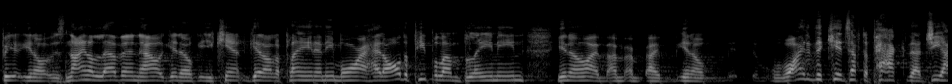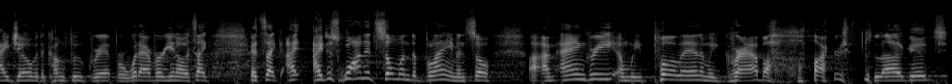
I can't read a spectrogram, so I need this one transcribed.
But, you know, it was 9 11. Now, you know, you can't get on a plane anymore. I had all the people I'm blaming. You know, I, I, I you know, why did the kids have to pack that GI Joe with a kung fu grip or whatever? You know, it's like, it's like I, I just wanted someone to blame, and so uh, I'm angry, and we pull in and we grab all our luggage,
